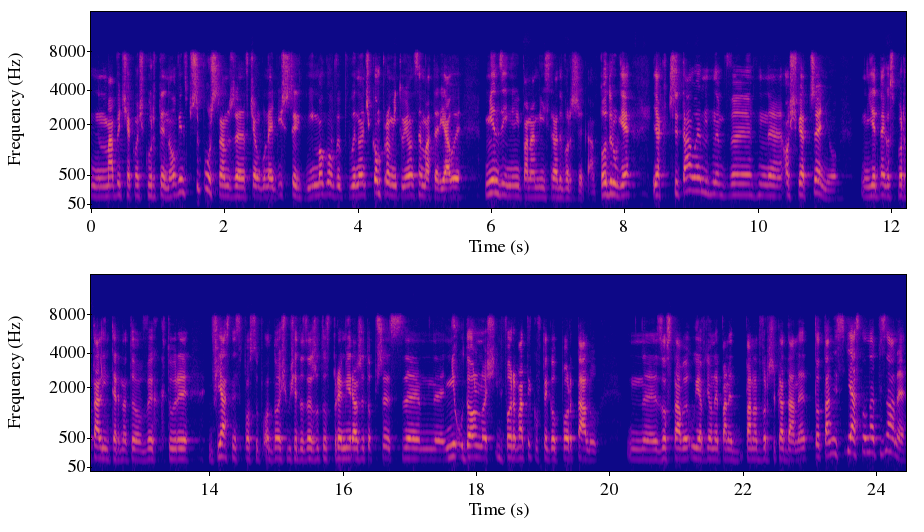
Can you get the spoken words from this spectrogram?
ma być jakąś kurtyną, więc przypuszczam, że w ciągu najbliższych dni mogą wypłynąć kompromitujące materiały między innymi pana ministra Dworczyka. Po drugie, jak czytałem w oświadczeniu jednego z portali internetowych, który w jasny sposób odnosił się do zarzutów premiera, że to przez nieudolność informatyków tego portalu zostały ujawnione pana, pana Dworczyka dane, to tam jest jasno napisane,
